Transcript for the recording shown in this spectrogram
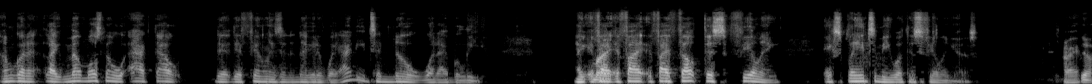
I'm gonna like most men will act out their, their feelings in a negative way. I need to know what I believe. Like if right. I if I if I felt this feeling, explain to me what this feeling is. Right. Yeah.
